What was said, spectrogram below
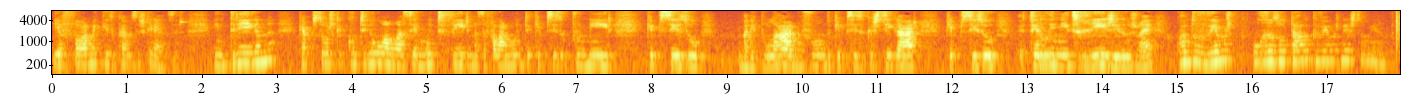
e a forma que educamos as crianças. Intriga-me que há pessoas que continuam a ser muito firmes, a falar muito que é preciso punir, que é preciso manipular, no fundo, que é preciso castigar, que é preciso ter limites rígidos, não é? Quando vemos o resultado que vemos neste momento.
